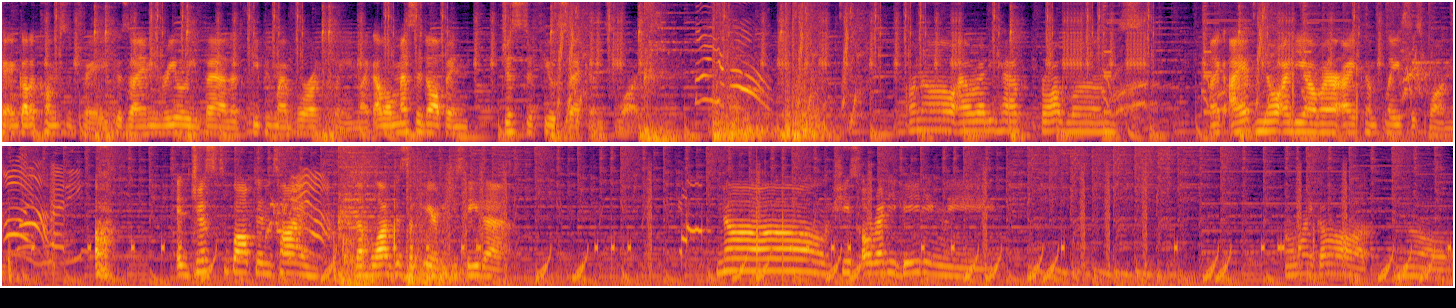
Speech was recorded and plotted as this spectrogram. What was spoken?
Okay, I gotta concentrate, because I'm really bad at keeping my board clean. Like, I will mess it up in just a few seconds, watch. Oh no, I already have problems. Like, I have no idea where I can place this one. Oh, it just swapped in time. The block disappeared, did you see that? No, she's already beating me. Oh my god, no.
